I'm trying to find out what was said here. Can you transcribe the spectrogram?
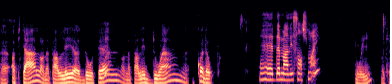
euh, hôpital, on a parlé euh, d'hôtel, mhm. on a parlé de douane. Quoi d'autre? Euh, demander son chemin. Oui, OK.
